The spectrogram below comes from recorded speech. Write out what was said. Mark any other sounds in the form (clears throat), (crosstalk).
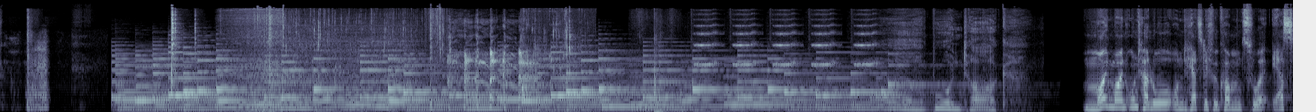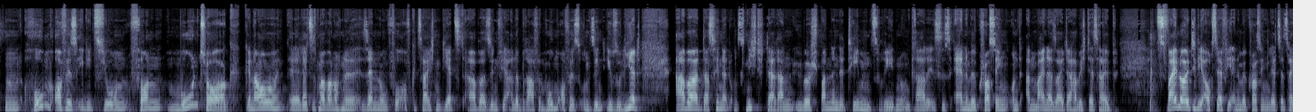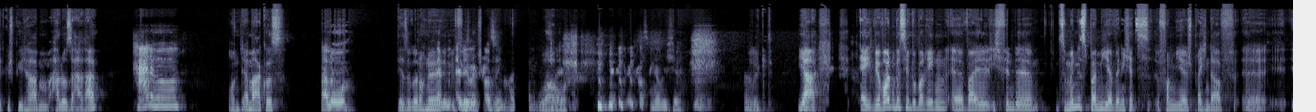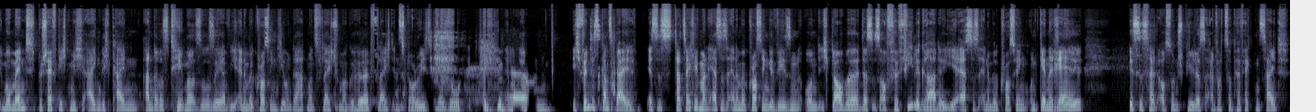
Moin, moin und hallo und herzlich willkommen zur ersten Homeoffice-Edition von Montalk. Genau, äh, letztes Mal war noch eine Sendung voraufgezeichnet, jetzt aber sind wir alle brav im Homeoffice und sind isoliert. Aber das hindert uns nicht daran, über spannende Themen zu reden. Und gerade ist es Animal Crossing und an meiner Seite habe ich deshalb zwei Leute, die auch sehr viel Animal Crossing in letzter Zeit gespielt haben. Hallo Sarah. Hallo. Und der Markus. Hallo. Der sogar noch eine. Animal Crossing. Wow. (laughs) Animal Crossing habe ich hier. Verrückt. Ja. ey, wir wollten ein bisschen drüber reden, äh, weil ich finde, zumindest bei mir, wenn ich jetzt von mir sprechen darf, äh, im Moment beschäftigt mich eigentlich kein anderes (laughs) Thema so sehr wie Animal Crossing hier und da hat man es vielleicht schon mal gehört, vielleicht in Stories oder so. (laughs) ähm, ich finde es ganz geil. Es ist tatsächlich mein erstes Animal Crossing gewesen und ich glaube, das ist auch für viele gerade ihr erstes Animal Crossing und generell ist es halt auch so ein Spiel, das einfach zur perfekten Zeit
